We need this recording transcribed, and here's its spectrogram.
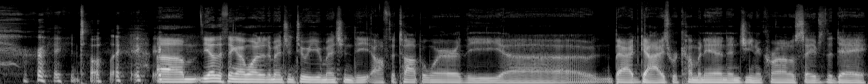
right, totally. Um, the other thing I wanted to mention too, you mentioned the off the top of where the uh, bad guys were coming in, and Gina Carano saves the day.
